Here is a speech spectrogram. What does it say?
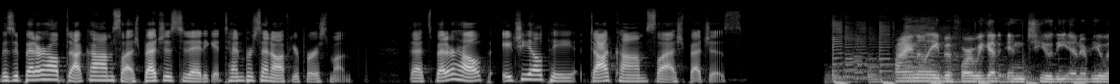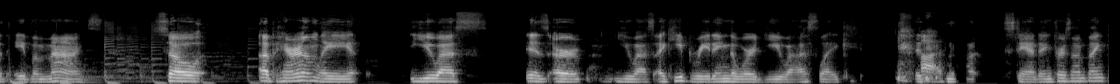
Visit betterhelp.com slash betches today to get 10% off your first month. That's betterhelp, H-E-L-P dot com slash betches. finally, before we get into the interview with Ava Max, so apparently, U.S. is or U.S. I keep reading the word U.S. like it's Us. not standing for something,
